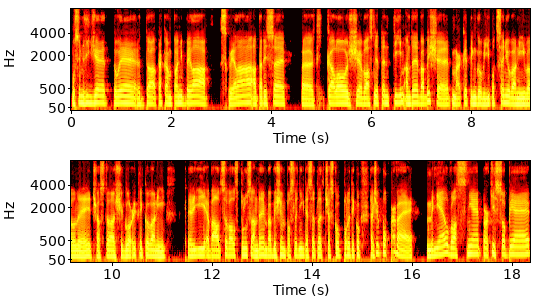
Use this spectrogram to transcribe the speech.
Musím říct, že to je, ta, ta kampaň byla skvělá a tady se říkalo, že vlastně ten tým Andreje Babiše, marketingový, oceňovaný velmi, často až glorifikovaný, který válcoval spolu s Andrejem Babišem posledních deset let českou politiku. Takže poprvé měl vlastně proti sobě,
